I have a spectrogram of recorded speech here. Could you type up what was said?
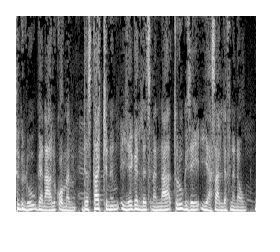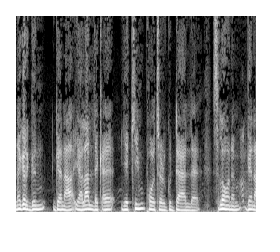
ትግሉ ገና አልቆመም። ደስታችንን እየገለጽንና ጥሩ ጊዜ እያሳለፍን ነው። ነገር ግን ገና ያላለቀ የኪም ፖተር ጉዳይ አለ። ስለሆነም ገና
